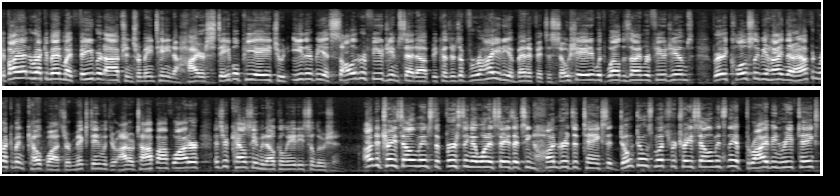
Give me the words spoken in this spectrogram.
If I had to recommend my favorite options for maintaining a higher stable pH, it would either be a solid refugium setup because there's a variety of benefits associated with well-designed refugiums. Very closely behind that, I often recommend Kalkwasser mixed in with your auto top-off water as your calcium and alkalinity solution. On to trace elements, the first thing I want to say is I've seen hundreds of tanks that don't dose much for trace elements and they have thriving reef tanks,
